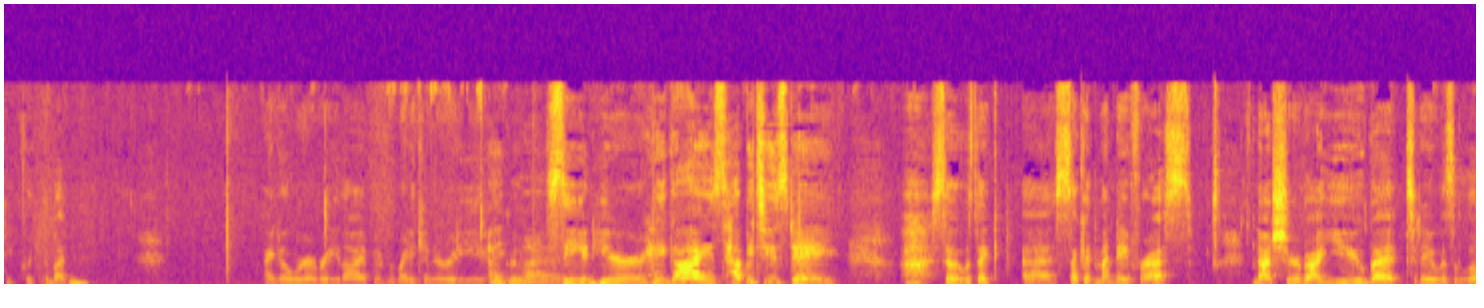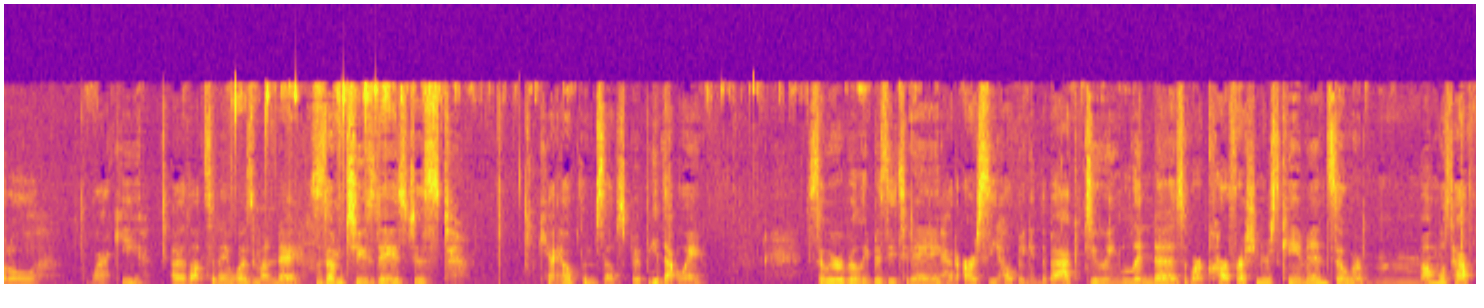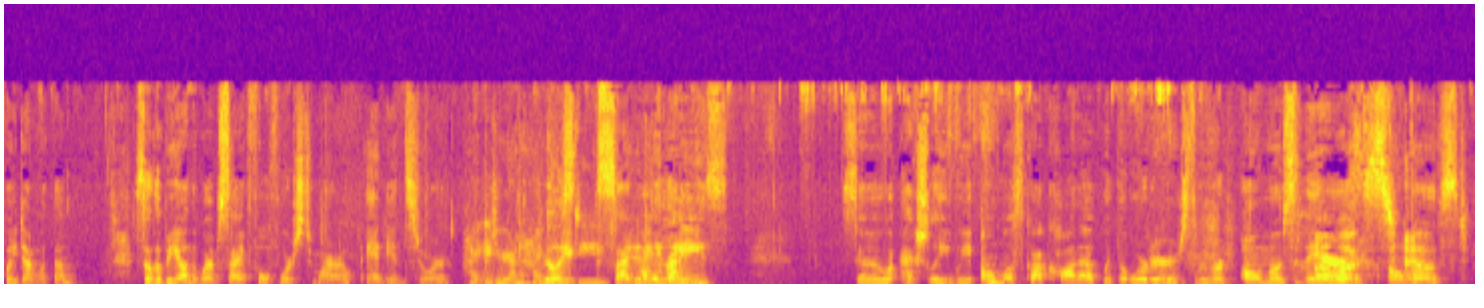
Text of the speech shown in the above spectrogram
you click the button. I know we're already live. Everybody can already I think we're live. see and hear. Hey guys, happy Tuesday. So it was like a second Monday for us. Not sure about mm-hmm. you, but today was a little wacky. I thought today was Monday. Some Tuesdays just can't help themselves but be that way. So we were really busy today. Had RC helping in the back doing Linda's Our car fresheners came in. So we're almost halfway done with them. So they'll be on the website full force tomorrow and in store. Hi Adriana. Hi really Christy. excited. Hi, hey everybody. ladies. So actually we almost got caught up with the orders. We were almost there. Almost. Almost.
